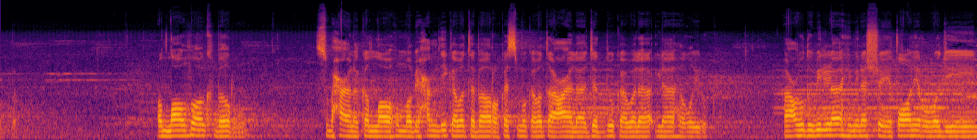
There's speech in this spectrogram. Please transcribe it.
আকবর আল্লাহ আকবর سبحانك اللهم بحمدك وتبارك اسمك وتعالى جدك ولا إله غيرك أعوذ بالله من الشيطان الرجيم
